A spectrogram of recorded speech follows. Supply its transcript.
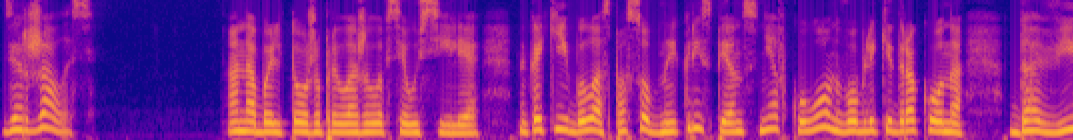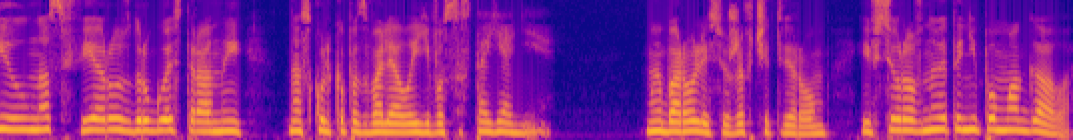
держалась. Аннабель тоже приложила все усилия, на какие была способна, и Криспиан, сняв кулон в облике дракона, давил на сферу с другой стороны, насколько позволяло его состояние. Мы боролись уже вчетвером, и все равно это не помогало.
